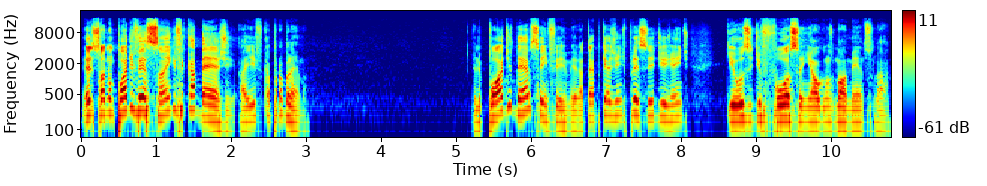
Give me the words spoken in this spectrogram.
Ele só não pode ver sangue e ficar bege. Aí fica problema. Ele pode e deve ser enfermeiro, até porque a gente precisa de gente que use de força em alguns momentos lá.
